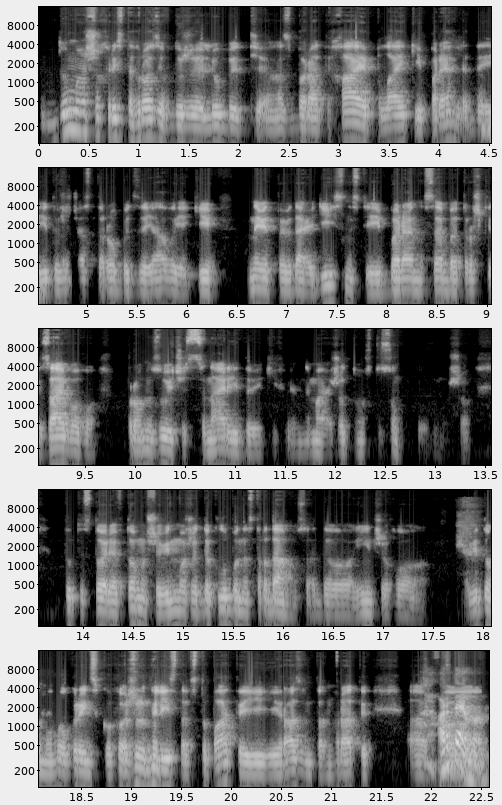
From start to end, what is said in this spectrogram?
Думаю, що Христо Грозів дуже любить е, збирати хайп, лайки, перегляди, і дуже часто робить заяви, які не відповідають дійсності, і бере на себе трошки зайвого, прогнозуючи сценарії, до яких він не має жодного стосунку. Тому що тут історія в тому, що він може до клубу Нострадамуса, до іншого відомого українського журналіста вступати і разом там грати Артема,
